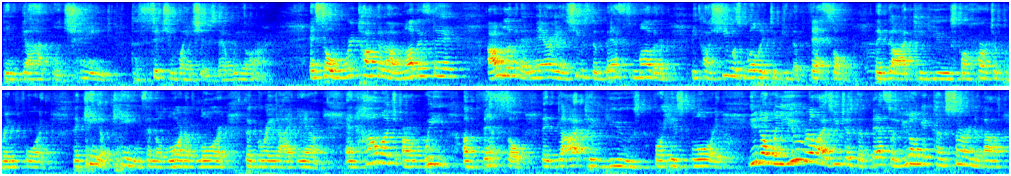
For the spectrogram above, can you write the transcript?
then God will change the situations that we are. And so when we're talking about Mother's Day, I'm looking at Mary and she was the best mother because she was willing to be the vessel that God could use for her to bring forth the King of Kings and the Lord of Lords, the great I am. And how much are we a vessel that God could use for his glory? You know, when you realize you're just a vessel, you don't get concerned about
